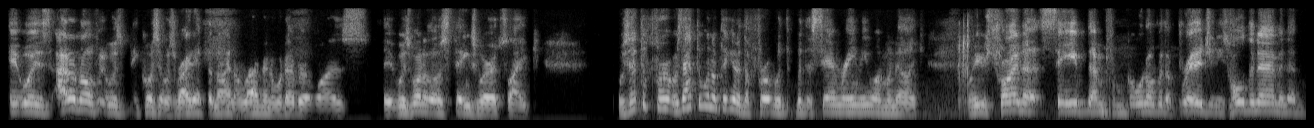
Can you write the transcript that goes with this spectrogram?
It was. I don't know if it was because it was right after 9-11 or whatever it was. It was one of those things where it's like, was that the first? Was that the one I'm thinking of? The first with with the Sam Raimi one when they're like, when he was trying to save them from going over the bridge and he's holding them and then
